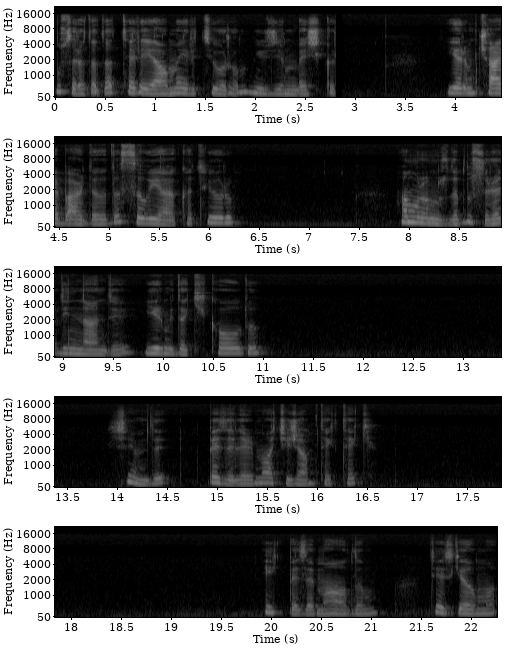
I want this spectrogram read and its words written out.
Bu sırada da tereyağımı eritiyorum. 125 gram. Yarım çay bardağı da sıvı yağ katıyorum. Hamurumuz da bu sıra dinlendi. 20 dakika oldu. Şimdi bezelerimi açacağım tek tek. İlk bezemi aldım. Tezgahımı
